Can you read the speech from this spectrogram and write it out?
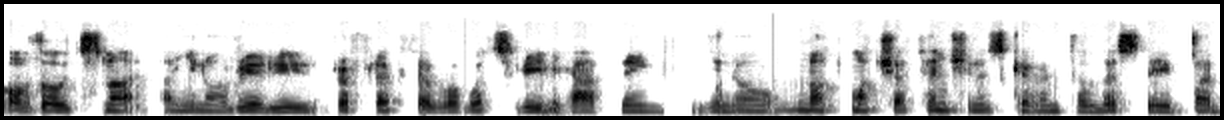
Although it's not uh, you know really reflective of what's really happening. You know, not much attention is given till this day, but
